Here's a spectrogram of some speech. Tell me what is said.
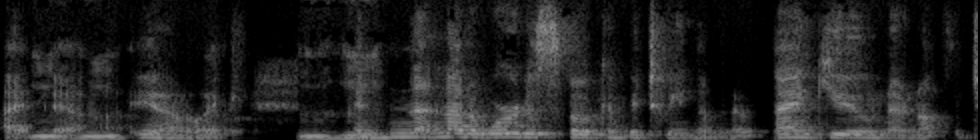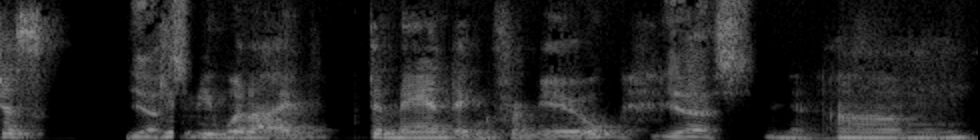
I, mm-hmm. uh, you know, like, mm-hmm. and not, not, a word is spoken between them. No, thank you. No, nothing. Just yes. give me what I'm demanding from you. Yes. Um,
